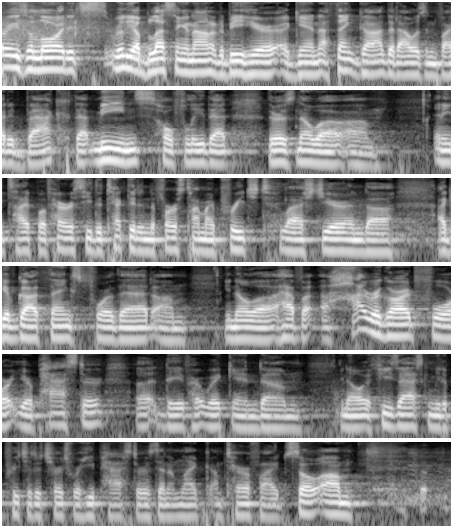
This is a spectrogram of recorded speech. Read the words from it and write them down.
Praise the Lord. It's really a blessing and honor to be here again. I thank God that I was invited back. That means, hopefully, that there is no uh, um, any type of heresy detected in the first time I preached last year, and uh, I give God thanks for that. Um, you know, uh, I have a, a, high regard for your pastor, uh, Dave Hertwick, and um, you know, if he's asking me to preach at a church where he pastors, then I'm like, I'm terrified. So, um,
